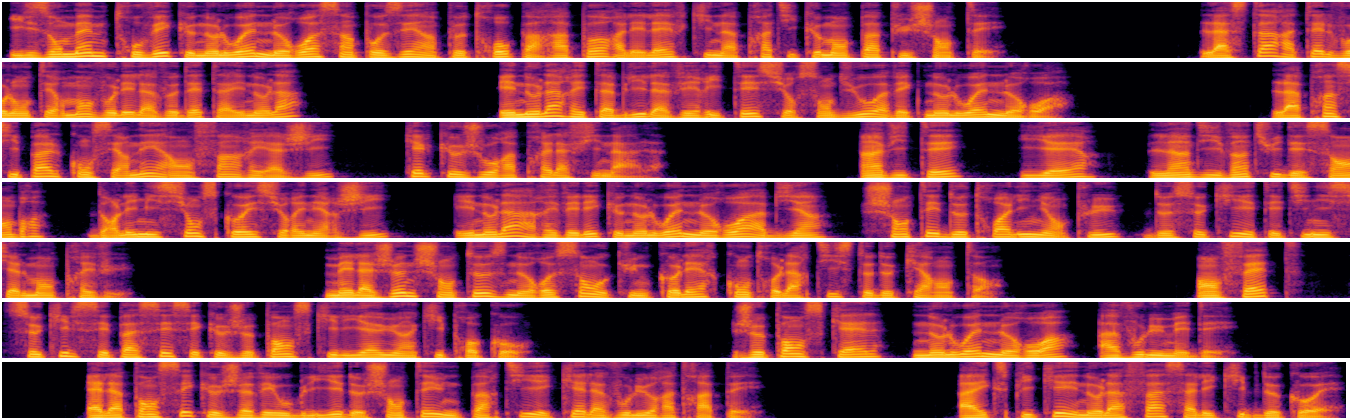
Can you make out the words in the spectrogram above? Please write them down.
Ils ont même trouvé que Nolwenn Leroy s'imposait un peu trop par rapport à l'élève qui n'a pratiquement pas pu chanter. La star a-t-elle volontairement volé la vedette à Enola? Enola rétablit la vérité sur son duo avec Nolwenn Leroy. La principale concernée a enfin réagi, quelques jours après la finale. Invité, hier, lundi 28 décembre, dans l'émission Scoé sur Énergie, Enola a révélé que Nolwenn Leroy a bien chanté deux trois lignes en plus de ce qui était initialement prévu. Mais la jeune chanteuse ne ressent aucune colère contre l'artiste de 40 ans. En fait, ce qu'il s'est passé c'est que je pense qu'il y a eu un quiproquo. Je pense qu'elle, Nolwenn Leroy, a voulu m'aider. Elle a pensé que j'avais oublié de chanter une partie et qu'elle a voulu rattraper. A expliqué Enola face à l'équipe de Coé.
